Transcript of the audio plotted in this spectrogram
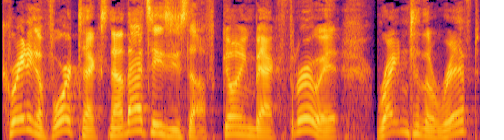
creating a vortex. Now that's easy stuff. Going back through it right into the rift.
